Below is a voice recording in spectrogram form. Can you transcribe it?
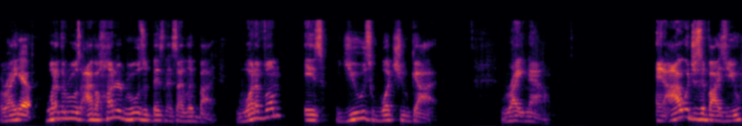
Right. Yeah. One of the rules. I have a hundred rules of business I live by. One of them is use what you got right now. And I would just advise you,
